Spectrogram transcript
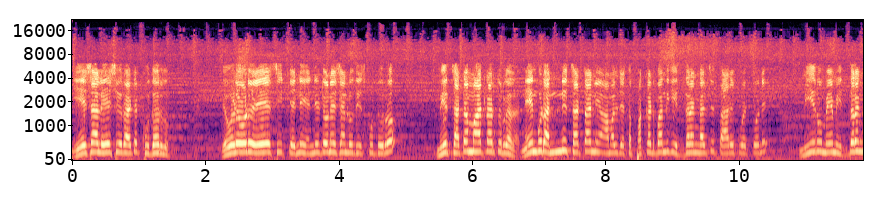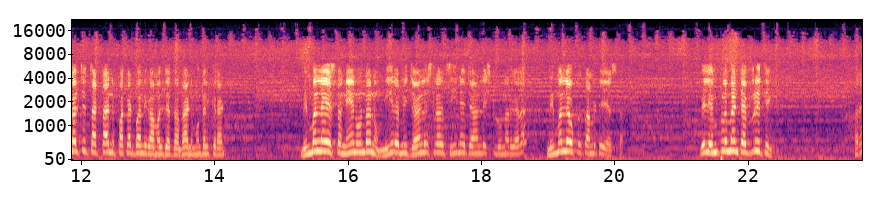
ఏసాలు వేసిర్రు అంటే కుదరదు. ఎవడెవడు ఏ సీట్కి ఎన్ని ఎన్ని డొనేషన్లు తీసుకుంటారో మీరు చట్టం మాట్లాడుతున్నారు కదా. నేను కూడా అన్ని చట్టాన్ని అమలు చేస్తాను బందికి ఇద్దరం కలిసి తారీఖు పెట్టుకొని మీరు మేము ఇద్దరం కలిసి చట్టాన్ని పక్కడ్బందీగా అమలు చేద్దాం. రండి ముందరికి రండి. మిమ్మల్నే వేస్తాను నేను ఉండను. మీరే మీ జర్నలిస్టులు సీనియర్ జర్నలిస్టులు ఉన్నారు కదా మిమ్మల్నే ఒక కమిటీ చేస్తా. విల్ ఇంప్లిమెంట్ ఎవ్రీథింగ్ సరే?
